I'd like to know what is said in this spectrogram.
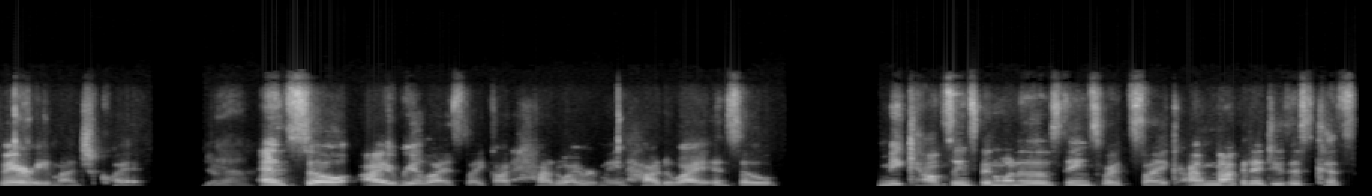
very much quit. Yeah. Yeah. And so I realized like, God, how do I remain? How do I? And so me counseling's been one of those things where it's like, I'm not going to do this because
